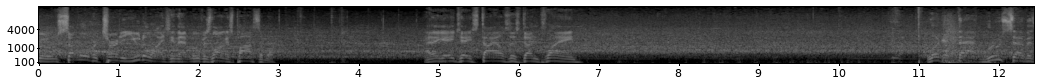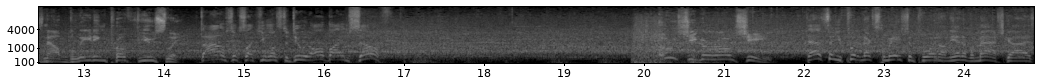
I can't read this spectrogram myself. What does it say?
move, some will return to utilizing that move as long as possible. I think AJ Styles is done playing. Look at that. Rusev is now bleeding profusely. Styles looks like he wants to do it all by himself. Ushigoroshi. That's how you put an exclamation point on the end of a match, guys.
